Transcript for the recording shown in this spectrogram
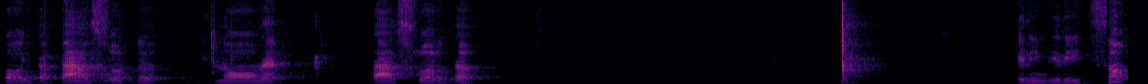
poi il password, nome, password, e l'indirizzo.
